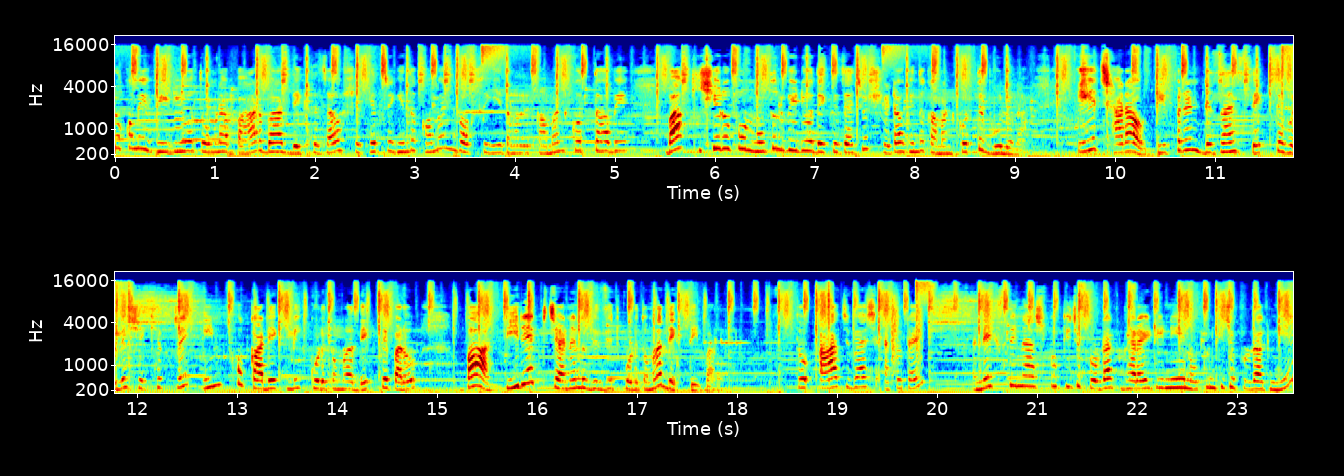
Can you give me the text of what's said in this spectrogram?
রকমই ভিডিও তোমরা বারবার দেখতে চাও, সেক্ষেত্রে কিন্তু কমেন্ট বক্সে গিয়ে তোমাদের কমেন্ট করতে হবে বা কিসের ওপর নতুন ভিডিও দেখতে চাইছো, সেটাও কিন্তু কমেন্ট করতে ভুলো না। এছাড়াও ডিফারেন্ট ডিজাইন দেখতে হলে সেক্ষেত্রে ইনফো কার্ডে ক্লিক করে তোমরা দেখতে পারো বা ডিরেক্ট চ্যানেল ভিজিট করে তোমরা দেখতেই পারো। তো আজ ব্যাস এতটাই। নেক্সট দিনে আসব কিছু প্রোডাক্ট ভ্যারাইটি নিয়ে, নতুন কিছু প্রোডাক্ট নিয়ে।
